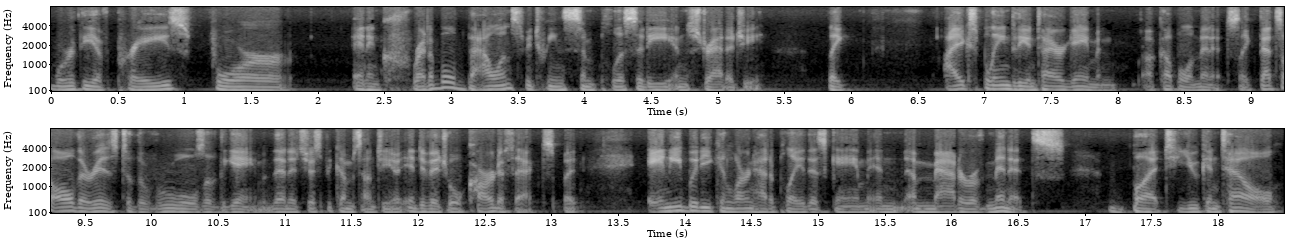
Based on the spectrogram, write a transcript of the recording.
worthy of praise for an incredible balance between simplicity and strategy. Like I explained the entire game in a couple of minutes. Like that's all there is to the rules of the game. Then it just becomes down to you know, individual card effects. But anybody can learn how to play this game in a matter of minutes. But you can tell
